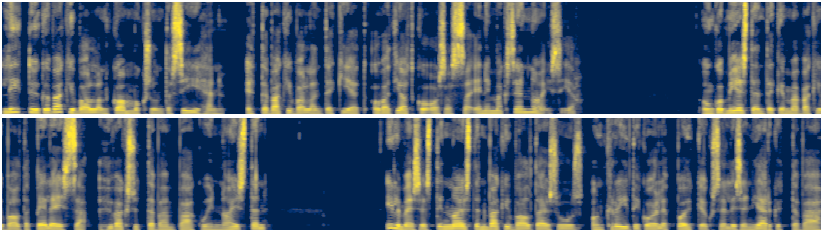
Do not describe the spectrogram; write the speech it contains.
Liittyykö väkivallan kammoksunta siihen, että väkivallan tekijät ovat jatko-osassa enimmäkseen naisia? Onko miesten tekemä väkivalta peleissä hyväksyttävämpää kuin naisten? Ilmeisesti naisten väkivaltaisuus on kriitikoille poikkeuksellisen järkyttävää,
